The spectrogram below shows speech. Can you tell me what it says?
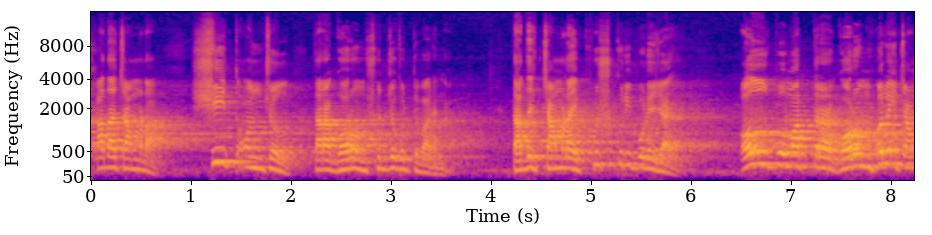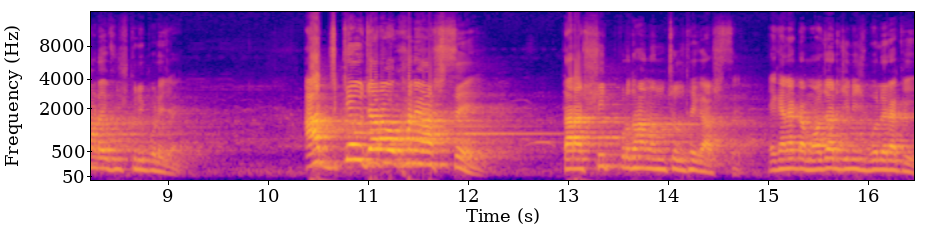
সাদা চামড়া, শীত অঞ্চল, তারা গরম সহ্য করতে পারে না। তাদের চামড়ায় ফুসকুরি পড়ে যায়। অল্প মাত্রার গরম হলেই চামড়ায় ফুসকুরি পড়ে যায়। আজকেও যারা ওখানে আসছে, তারা শীত প্রধান অঞ্চল থেকে আসছে। এখানে একটা মজার জিনিস বলে রাখি।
